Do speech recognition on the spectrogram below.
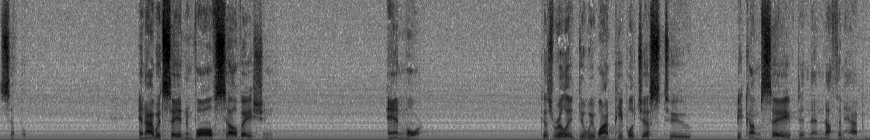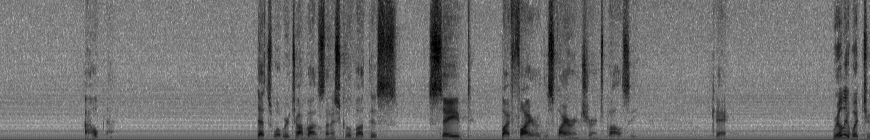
Simple. And I would say it involves salvation and more. Because really, do we want people just to become saved and then nothing happen? I hope not. That's what we are talking about in Sunday school about this saved by fire, this fire insurance policy. Okay? Really, what, you,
